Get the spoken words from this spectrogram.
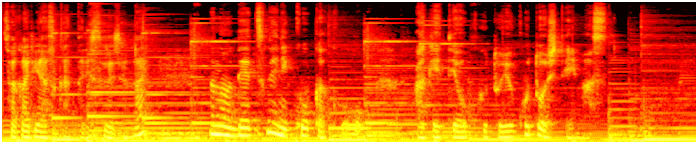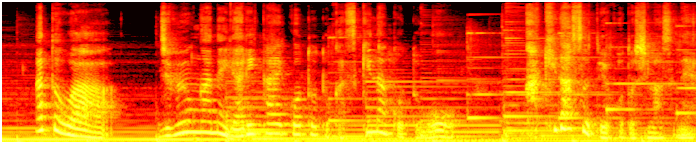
下がりやすかったりするじゃない？なので常に口角を上げておくということをしています。あとは自分がねやりたいこととか好きなことを書き出すということをしますね。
